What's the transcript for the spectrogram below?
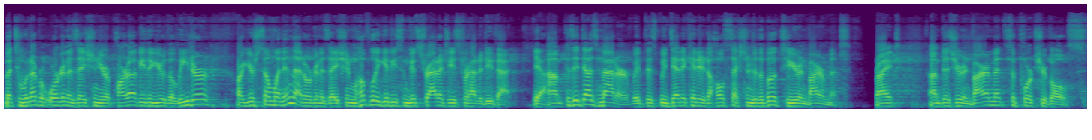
but to whatever organization you're a part of, either you're the leader or you're someone in that organization, we'll hopefully give you some good strategies for how to do that. Yeah. Because um, it does matter. We, this, we dedicated a whole section to the book to your environment, right? Um, does your environment support your goals?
